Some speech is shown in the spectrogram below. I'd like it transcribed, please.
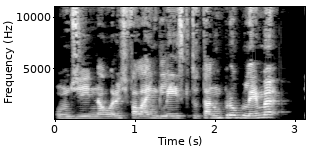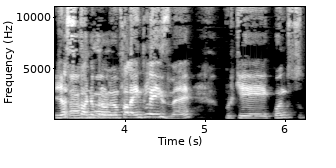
Onde na hora de falar inglês, que tu tá num problema, já se uhum. torna um problema falar inglês, né? Porque quando tu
